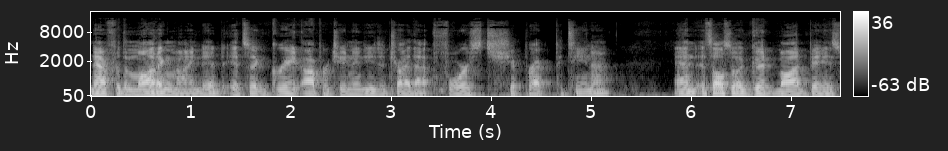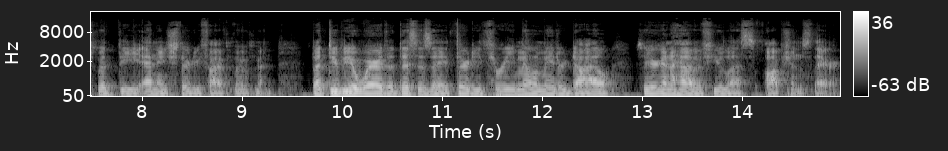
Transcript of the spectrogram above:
Now, for the modding minded, it's a great opportunity to try that forced shipwreck patina. And it's also a good mod base with the NH35 movement. But do be aware that this is a 33 millimeter dial, so you're going to have a few less options there.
